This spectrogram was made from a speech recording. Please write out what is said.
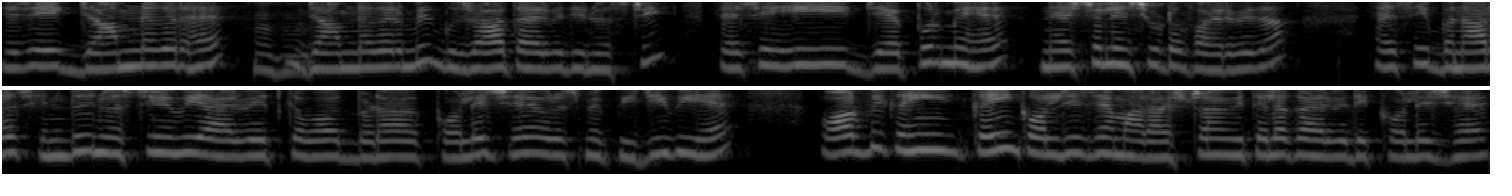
जैसे एक जामनगर है जामनगर में गुजरात आयुर्वेद यूनिवर्सिटी ऐसे ही जयपुर में है नेशनल इंस्टीट्यूट ऑफ़ आयुर्वेदा ऐसे ही बनारस हिंदू यूनिवर्सिटी में भी आयुर्वेद का बहुत बड़ा कॉलेज है और उसमें पीजी भी है। और भी कहीं कई कॉलेजेस हैं महाराष्ट्र में भी तिलक आयुर्वेदिक कॉलेज है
